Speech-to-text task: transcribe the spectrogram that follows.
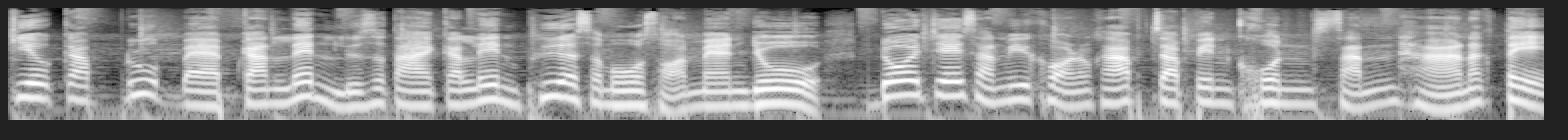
เกี่ยวกับรูปแบบการเล่นหรือสไตล์การเล่นเพื่อสโมสรแมนยูโดยเจสันวีคอร์นะครับจะเป็นคนสรรหานักเตะ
